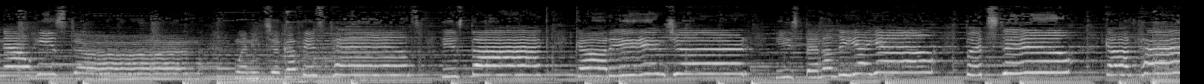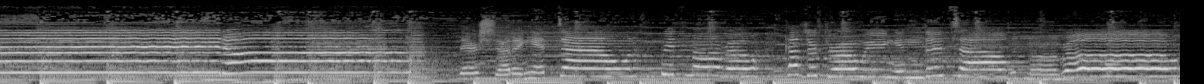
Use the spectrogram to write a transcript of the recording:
Now he's done. When he took off his pants, his back got injured. He's been on the IL, but still got paid. Oh, they're shutting it down with Morrow. Cubs are throwing in the towel with Morrow.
